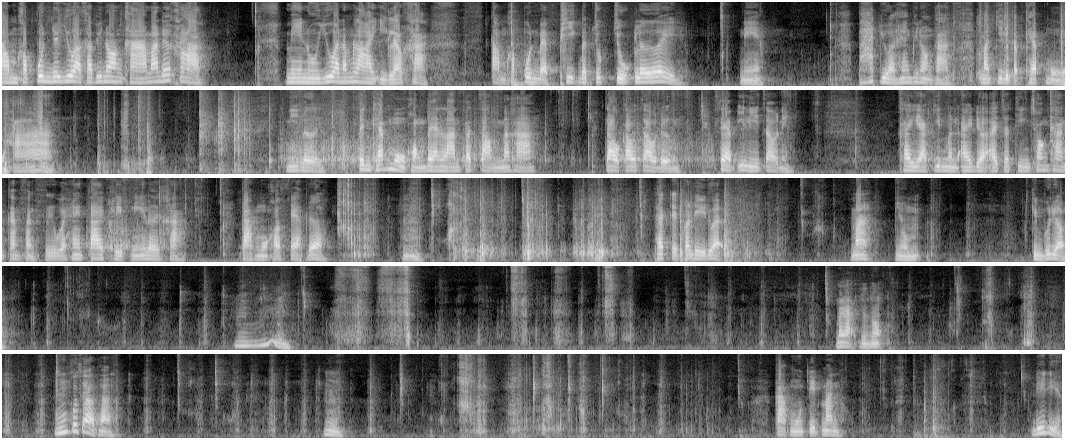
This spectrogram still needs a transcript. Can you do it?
ตำข้าวปุ้นยั่วๆค่ะพี่น้องขามาเด้อค่ะ เมนูยั่วน้ำลายอีกแล้วค่ะตำข้าวปุ้นแบบพริกแบบจุกๆเลยเนี่ยพาดยั่วแห้งพี่น้องค่ะ มากินกับแคบหมูค่ะ นี่เลย เป็นแคบหมูของแบรนด์ร้านประจำนะคะ เจ้าเก่าเจ้าเดิมแซบอีลีเจ้านี่ใครอยากกินเหมือนไอเดียไอจะทิ้งช่องทางการสั่งซื้อไว้ให้ใต้คลิปนี้เลยค่ะ กากหมูเขาแสบเด้ออืมแพ็กเกจก็ดีด้วย มาหยมกินผู้เดียว อืมมาละถึงนกอืมกูแสบค่ะ อืม กากหมูติดมัน ดีดี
